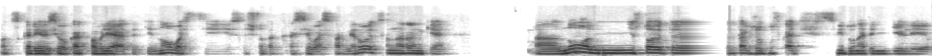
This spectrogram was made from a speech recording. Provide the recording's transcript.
вот, скорее всего, как повлияют эти новости, если что-то красивое сформируется на рынке. Но не стоит также упускать с виду на этой неделе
